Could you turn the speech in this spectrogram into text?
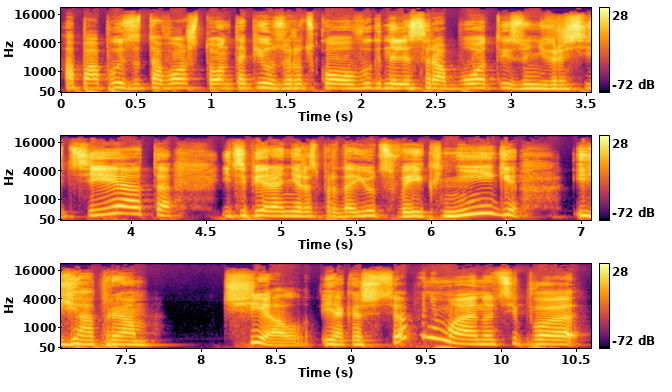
а папу из-за того, что он топил за Рудского, выгнали с работы из университета, и теперь они распродают свои книги. И я прям, чел, я, конечно, все понимаю, но, типа,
